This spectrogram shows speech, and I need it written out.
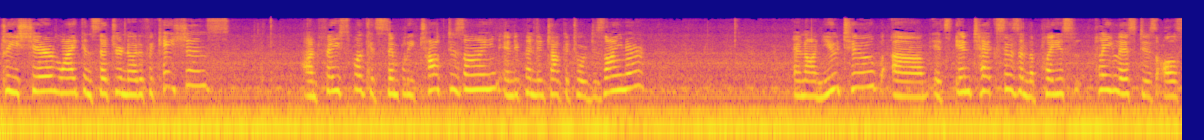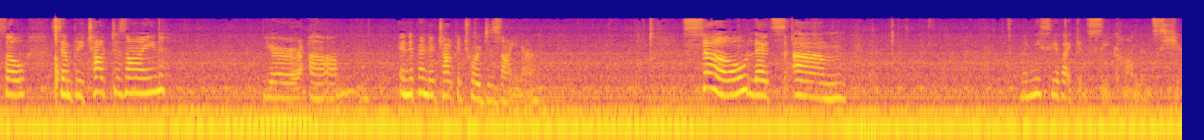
Please share, like, and set your notifications. On Facebook, it's Simply Chalk Design, Independent Chalk Couture Designer. And on YouTube, um, it's in Texas, and the place, playlist is also Simply Chalk Design, your um, independent Chalk Couture designer. So let's, um, let me see if I can see comments here.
